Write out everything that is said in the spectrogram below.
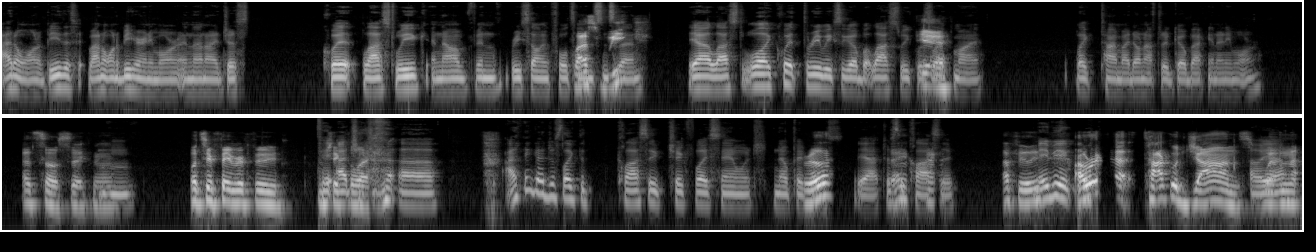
I don't want to be this. I don't want to be here anymore. And then I just quit last week, and now I've been reselling full time since week. then. Yeah, last well, I quit three weeks ago, but last week was Yeah. like my like time I don't have to go back in anymore. That's so sick, man. Mhm. What's your favorite food from Chick Fil A? Uh, I think I just like the classic Chick Fil A sandwich, no pickles. Really? Yeah, just Dang, a classic. I feel you. Maybe a, I worked at Taco John's Oh, when yeah?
